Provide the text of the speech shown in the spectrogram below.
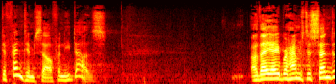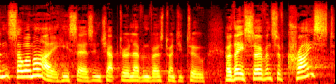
defend himself, and he does. Are they Abraham's descendants? So am I, he says in chapter 11, verse 22. Are they servants of Christ?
